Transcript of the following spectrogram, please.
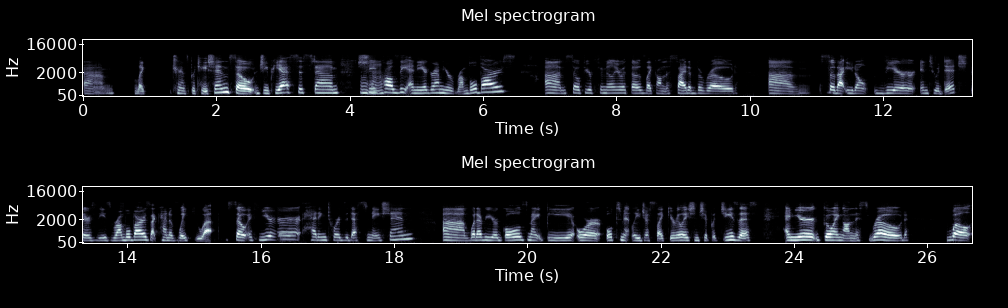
um, like transportation. So GPS system. Mm-hmm. She calls the Enneagram your rumble bars. Um, so if you're familiar with those, like on the side of the road, um, so that you don't veer into a ditch, there's these rumble bars that kind of wake you up. So if you're heading towards a destination, um, whatever your goals might be, or ultimately just like your relationship with Jesus, and you're going on this road, well,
